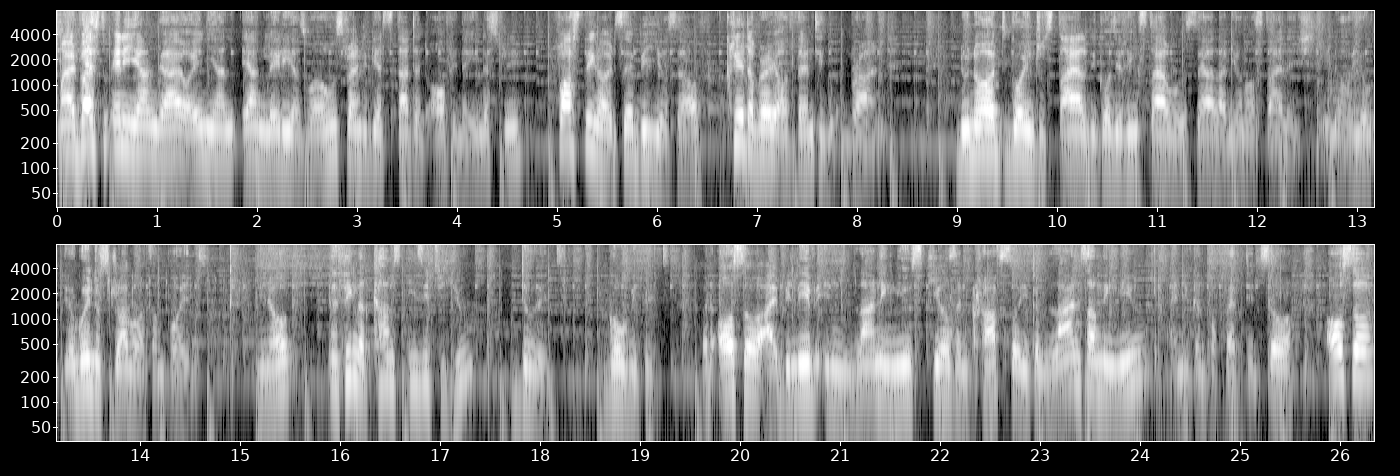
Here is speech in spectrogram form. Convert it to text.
My advice to any young guy or any young, young lady as well who's trying to get started off in the industry, first thing I would say be yourself. Create a very authentic brand. Do not go into style because you think style will sell and you're not stylish. You know, you're, you're going to struggle at some point. You know, the thing that comes easy to you, do it. Go with it. But also, I believe in learning new skills and crafts so you can learn something new and you can perfect it. So, also,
